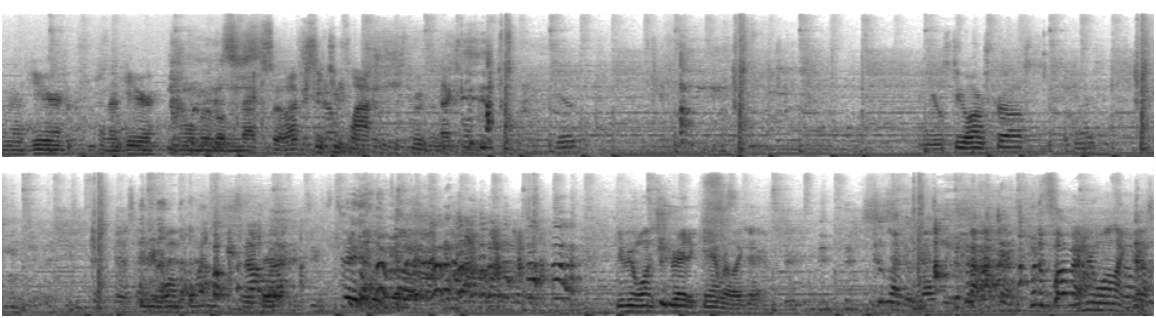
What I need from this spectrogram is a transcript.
and then here, and then here, and then we'll move on to the next. So after see two flashes, just move to the next one. Good. And let's do arms crossed. Good. Give me one point right. Give me one straight at camera like that. put the thumb Give me one like this.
